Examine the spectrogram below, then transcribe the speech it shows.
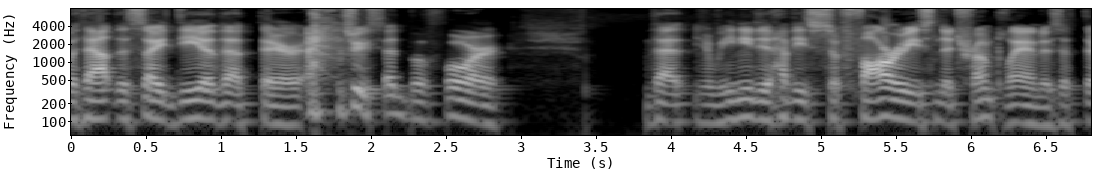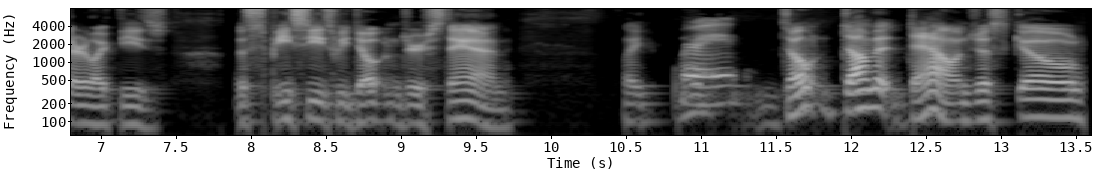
without this idea that they're, as we said before, that you know we need to have these safaris into Trump land as if they're like these the species we don't understand. Like, right. Well, don't dumb it down. Just go,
